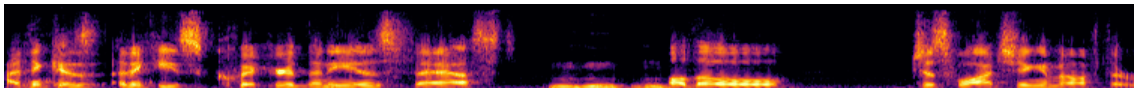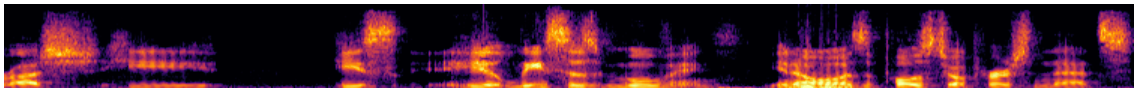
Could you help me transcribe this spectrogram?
I think as I think he's quicker than he is fast. Mm-hmm, mm-hmm. Although, just watching him off the rush, he he's he at least is moving. You know, mm-hmm. as opposed to a person that's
